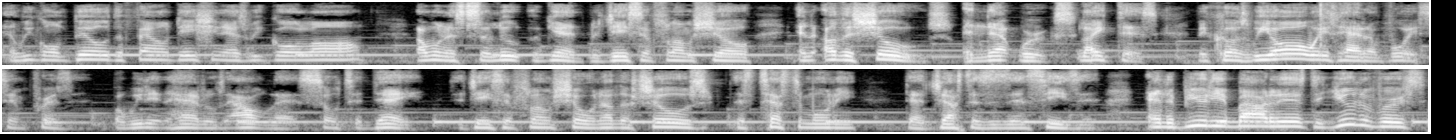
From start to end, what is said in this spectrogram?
and we're going to build the foundation as we go along. I want to salute again the Jason Flom Show and other shows and networks like this because we always had a voice in prison, but we didn't have those outlets. So today, the Jason Flom Show and other shows is testimony that justice is in season. And the beauty about it is the universe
